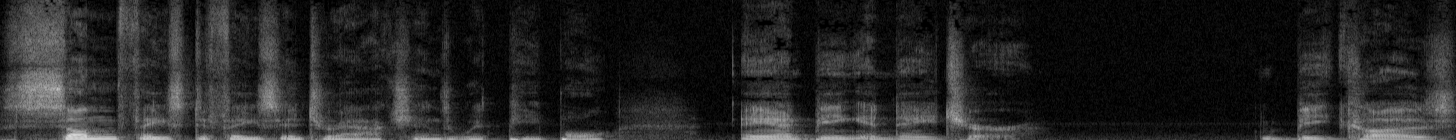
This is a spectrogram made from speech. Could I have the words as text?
some face-to-face interactions with people, and being in nature, because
